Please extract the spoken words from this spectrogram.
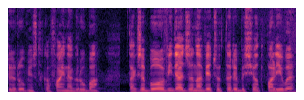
również taka fajna gruba. Także było widać, że na wieczór te ryby się odpaliły.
